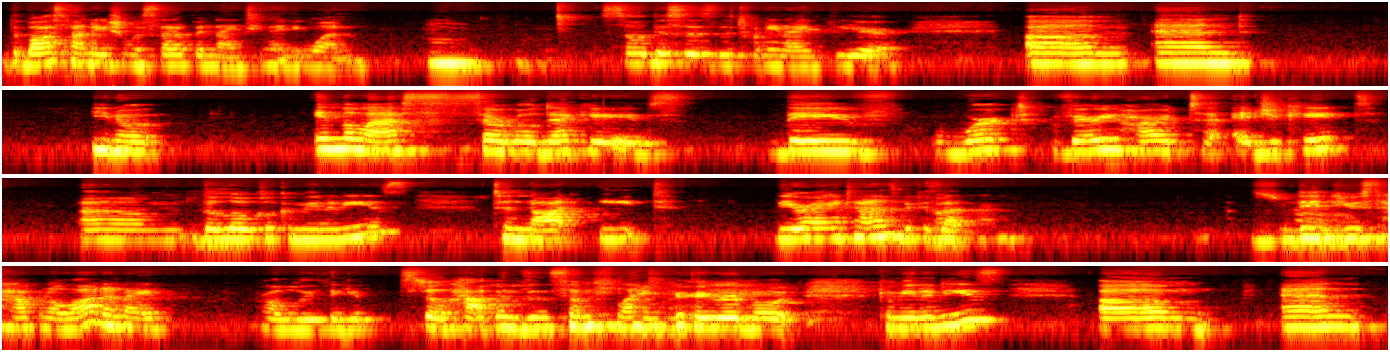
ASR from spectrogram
the Boss Foundation was set up in 1991. So this is the 29th year. Um, and, you know, in the last several decades, they've worked very hard to educate um, the local communities to not eat the orangutans because that Okay. did used to happen a lot and i probably think it still happens in some like very remote communities um, and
